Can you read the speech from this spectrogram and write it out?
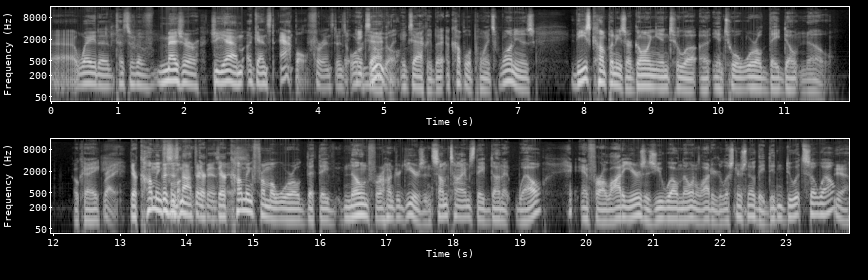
uh, way to, to sort of measure GM against Apple, for instance, or exactly, Google. exactly. But a couple of points. One is these companies are going into a, a into a world they don't know. Okay, Right. They're coming. This from is a- not their they're, They're coming from a world that they've known for hundred years, and sometimes they've done it well. And for a lot of years, as you well know, and a lot of your listeners know, they didn't do it so well. Yeah.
